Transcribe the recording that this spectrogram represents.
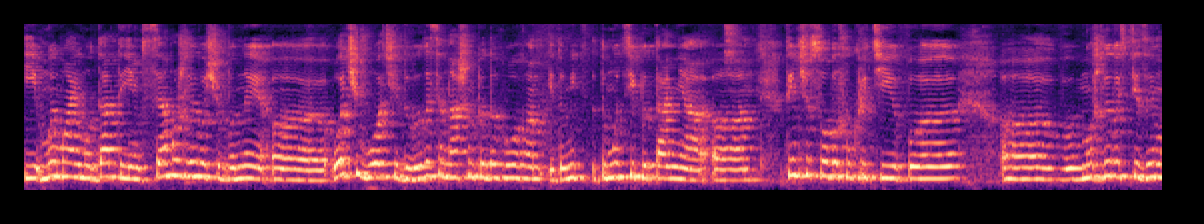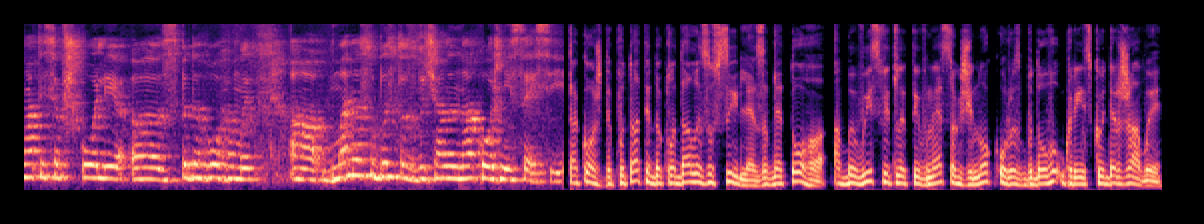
І ми маємо дати їм все можливе, щоб вони е, очі в очі дивилися нашим педагогам. І тому- ці питання е, тимчасових укриттів. Е, Можливості займатися в школі е, з педагогами а, в мене особисто звучали на кожній сесії. Також депутати докладали зусилля задля того, аби висвітлити внесок жінок у розбудову української держави.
